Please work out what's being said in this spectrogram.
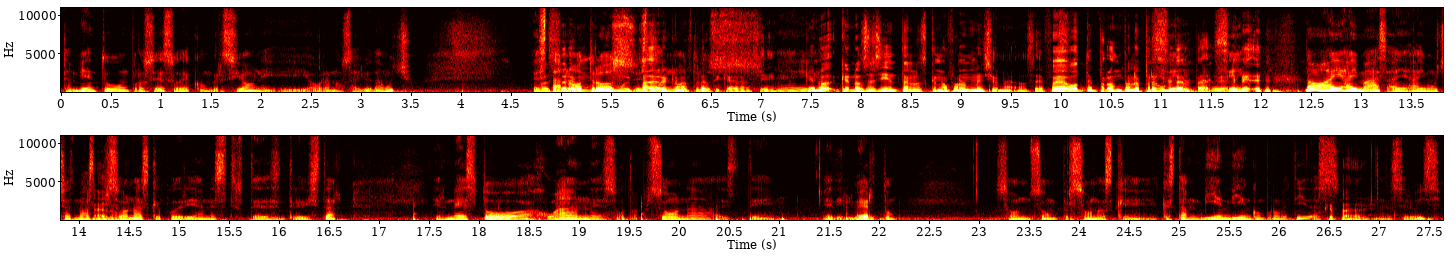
También tuvo un proceso de conversión y, y ahora nos ayuda mucho están Estaría otros Muy padre están que nos otros platicaran, sí. eh, Que, no, que no se sientan los que no fueron mencionados. ¿eh? Fue a bote pronto la pregunta Sí, del padre. sí. No, hay, hay más, hay, hay muchas más Claro. personas que podrían este, ustedes entrevistar. Ernesto, a Juan es otra persona, este, Edilberto. Son, son personas que, que están bien, bien comprometidas Qué padre. en el servicio.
